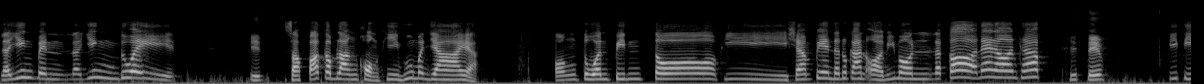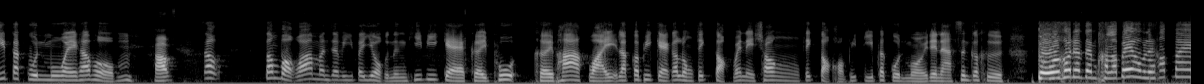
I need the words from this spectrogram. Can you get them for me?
และยิ่งเป็นและยิ่งด้วยอิสัพพะกำลังของทีมผู้บรรยายอะข องตวนปินโต พี่แชมเปี้ยนธนุการอ่อนวิมลแล้วก็แน่นอนครับ พี่ติ๊ฟพี่ตีฟตระกูลมวยครับผมครับต้องต้องบอกว่ามันจะมีประโยคนึงที่พี่แกเคยพูดเคยพากไว้ แล้วก็พี่แกก็ลง TikTok ไว้ในช่อง TikTok ของพี่ตีฟตระกูลมวยด้วยนะ ซึ่งก็คือโดนเขาเต็มๆคาราเบลเลยครับแม่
